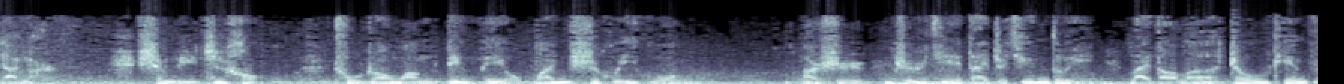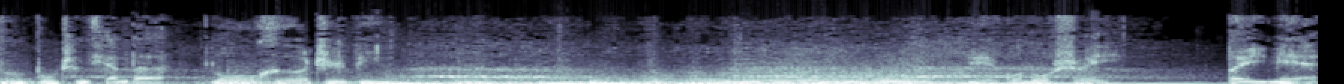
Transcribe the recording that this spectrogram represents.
然而，胜利之后，楚庄王并没有班师回国。而是直接带着军队来到了周天子都城前的洛河之滨，洛水，北面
